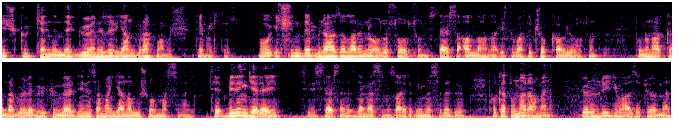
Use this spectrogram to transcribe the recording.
hiç kendinde güvenilir yan bırakmamış demektir. Bu içinde mülahazaları ne olursa olsun, isterse Allah'la irtibatı çok kavi olsun, bunun hakkında böyle bir hüküm verdiğiniz zaman yanılmış olmazsınız. Tedbirin gereği siz isterseniz demezsiniz ayrı bir mesele diyor. Fakat buna rağmen görüldüğü gibi Hazreti Ömer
